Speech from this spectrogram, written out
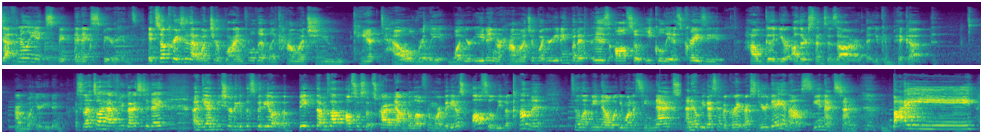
definitely expe an experience. It's so crazy that once you're blindfolded, like how much you can't tell really what you're eating or how much of what you're eating, but it is also equally as crazy how good your other senses are that you can pick up on what you're eating. So that's all I have for you guys today. Again, be sure to give this video a big thumbs up. Also subscribe down below for more videos. Also leave a comment to let me know what you want to see next. And I hope you guys have a great rest of your day and I'll see you next time. Bye!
